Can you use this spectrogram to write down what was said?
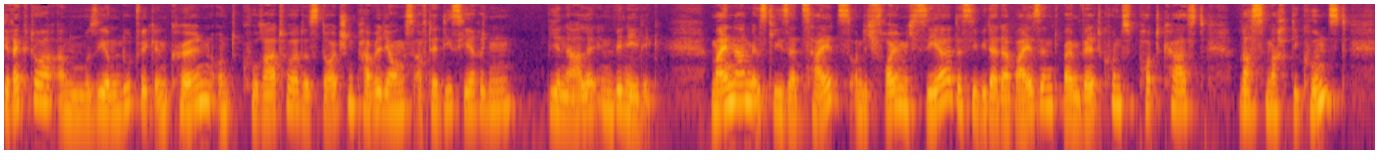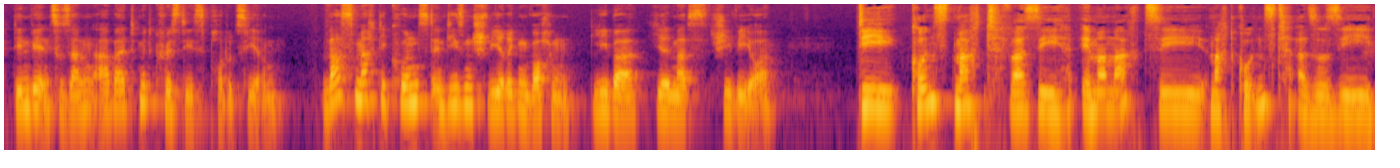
Direktor am Museum Ludwig in Köln und Kurator des deutschen Pavillons auf der diesjährigen Biennale in Venedig. Mein Name ist Lisa Zeitz und ich freue mich sehr, dass Sie wieder dabei sind beim Weltkunst-Podcast Was macht die Kunst, den wir in Zusammenarbeit mit Christie's produzieren. Was macht die Kunst in diesen schwierigen Wochen, lieber Yilmaz Chivior? Die Kunst macht, was sie immer macht. Sie macht Kunst, also sie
